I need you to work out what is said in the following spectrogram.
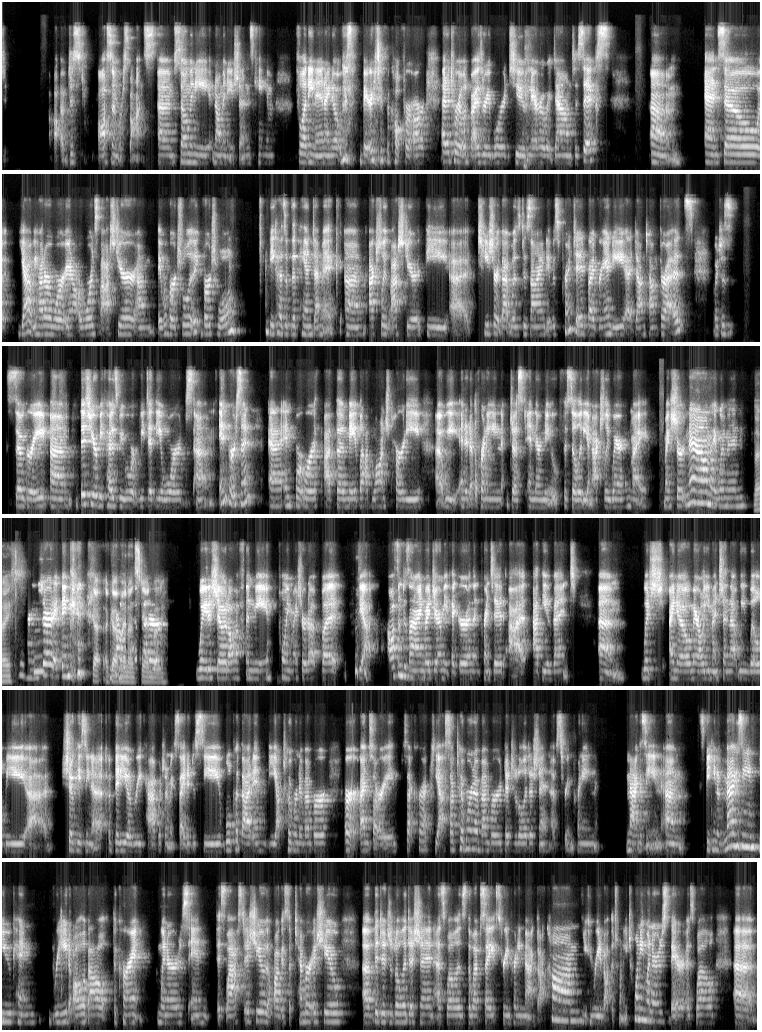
uh, just awesome response. Um, so many nominations came flooding in. I know it was very difficult for our editorial advisory board to narrow it down to six. Um, and so, yeah, we had our award, you know, awards last year. Um, they were virtual, virtual because of the pandemic. Um, actually, last year, the uh, T-shirt that was designed, it was printed by Brandy at Downtown Threads, which is so great. Um, this year, because we were we did the awards um, in person, uh, in Fort Worth at the Made Lab launch party. Uh, we ended up printing just in their new facility. I'm actually wearing my my shirt now, my women nice shirt. I think got I've got mine on standby. Way to show it off than me pulling my shirt up, but yeah, awesome design by Jeremy Picker and then printed at at the event. Um, which I know, Meryl, you mentioned that we will be uh, showcasing a, a, video recap, which I'm excited to see. We'll put that in the October, November, or I'm sorry, is that correct? Yes, October, November digital edition of Screen Printing Magazine. Um, speaking of the magazine, you can read all about the current winners in this last issue, the August September issue of the digital edition, as well as the website screenprintingmag.com. You can read about the 2020 winners there as well. Uh,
